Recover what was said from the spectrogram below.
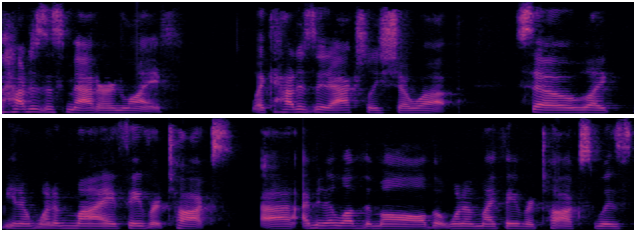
how does this matter in life? Like, how does it actually show up? So, like, you know, one of my favorite talks, uh, I mean, I love them all, but one of my favorite talks was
